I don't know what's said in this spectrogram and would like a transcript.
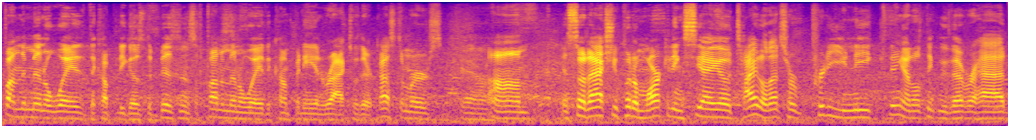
fundamental way that the company goes to business, a fundamental way the company interacts with their customers. Yeah. Um, and so to actually put a marketing CIO title, that's a pretty unique thing. I don't think we've ever had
